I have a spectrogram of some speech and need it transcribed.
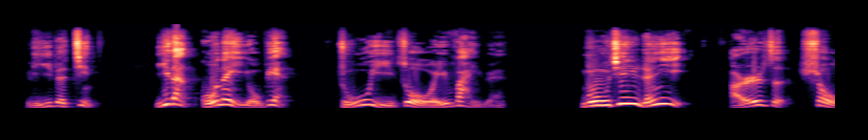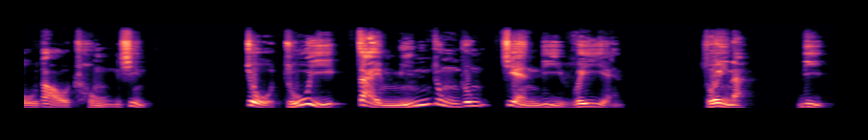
离得近，一旦国内有变，足以作为外援。母亲仁义，儿子受到宠信，就足以在民众中建立威严。所以呢，立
